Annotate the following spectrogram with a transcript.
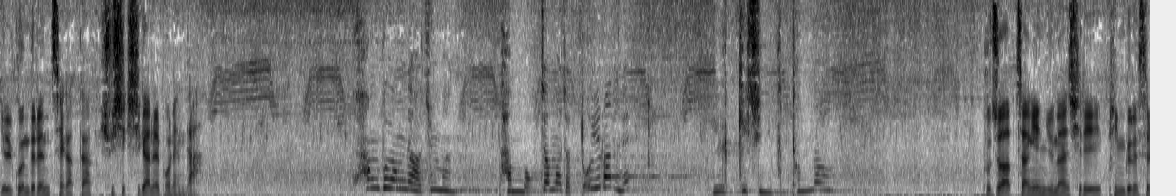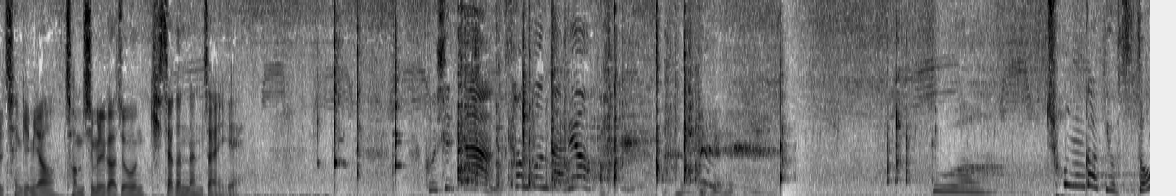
일꾼들은 제각각 휴식 시간을 보낸다. 황보영네 아줌마는 밥 먹자마자 또 일하네. 일기신이 붙었나? 부조합장인 윤한실이 빈 그릇을 챙기며 점심을 가져온 키 작은 남자에게 고 실장 선 본다며? 우와, 총각이었어?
